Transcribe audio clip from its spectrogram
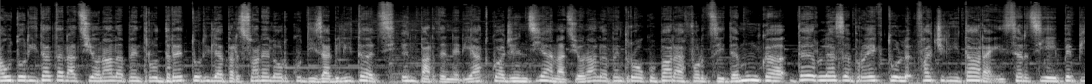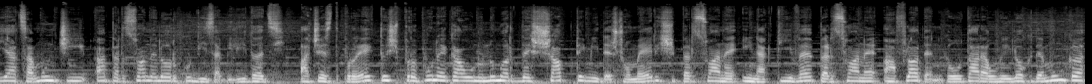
Autoritatea Națională pentru Drepturile Persoanelor cu Dizabilități, în parteneriat cu Agenția Națională pentru Ocuparea Forței de Muncă, derulează proiectul Facilitarea inserției pe piața muncii a persoanelor cu dizabilități. Acest proiect își propune ca un număr de 7000 de șomeri și persoane inactive, persoane aflate în căutarea unui loc de muncă,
